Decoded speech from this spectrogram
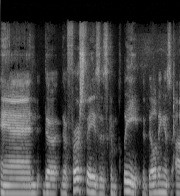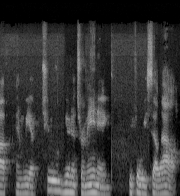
and the the first phase is complete. The building is up and we have two units remaining before we sell out.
